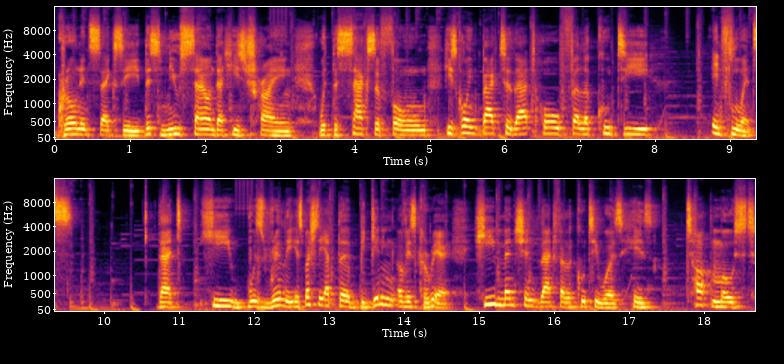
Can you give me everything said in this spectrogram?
grown and sexy, this new sound that he's trying with the saxophone. He's going back to that whole Fela Kuti influence that he was really, especially at the beginning of his career, he mentioned that Fela Kuti was his topmost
